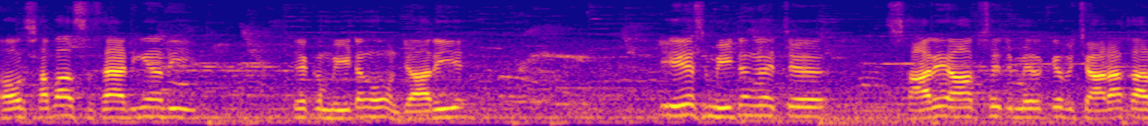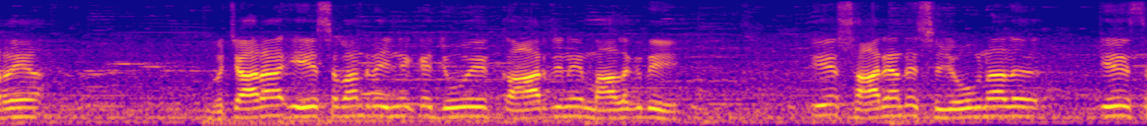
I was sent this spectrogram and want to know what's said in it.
ਔਰ ਸਭਾ ਸੁਸਾਇਟੀਆਂ ਦੀ ਇੱਕ ਮੀਟਿੰਗ ਹੋਣ ਜਾ ਰਹੀ ਹੈ। ਇਸ ਮੀਟਿੰਗ ਵਿੱਚ ਸਾਰੇ ਆਪਸ ਵਿੱਚ ਮਿਲ ਕੇ ਵਿਚਾਰਾਂ ਕਰ ਰਹੇ ਆ ਵਿਚਾਰਾਂ ਇਸ ਸੰਬੰਧ ਵਿੱਚ ਨੇ ਕਿ ਜੋ ਇਹ ਕਾਰਜ ਨੇ ਮਾਲਕ ਦੇ, ਇਹ ਸਾਰਿਆਂ ਦੇ ਸਹਿਯੋਗ ਨਾਲ ਇਸ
